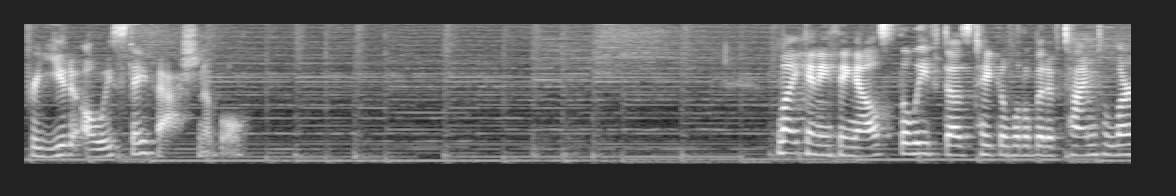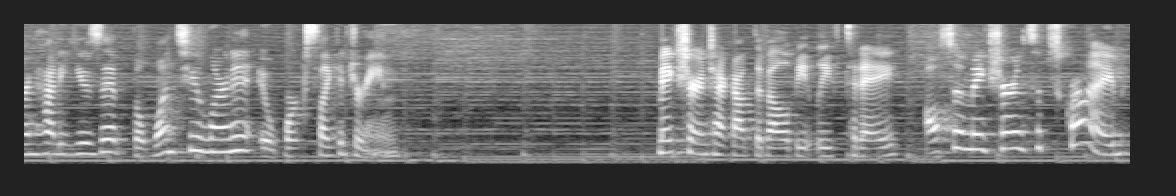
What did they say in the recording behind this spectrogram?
for you to always stay fashionable. Like anything else, the Leaf does take a little bit of time to learn how to use it, but once you learn it, it works like a dream. Make sure and check out the Bellabeat Leaf today. Also make sure and subscribe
